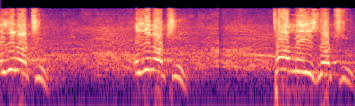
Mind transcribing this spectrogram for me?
Is it not true? Is it not true? Tell me it's not true.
